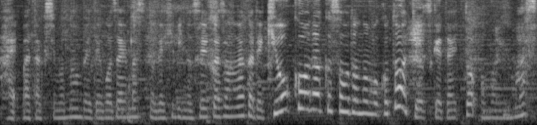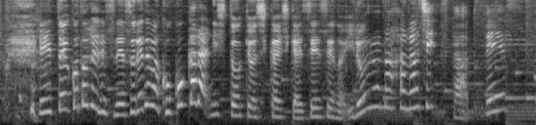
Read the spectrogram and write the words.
はい私ものんべでございますので日々の生活の中で記憶をなくそうと飲むことは気をつけたいと思います、えー、ということでですねそれではここから西東京歯科医師会先生のいろいろな話スタートです。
